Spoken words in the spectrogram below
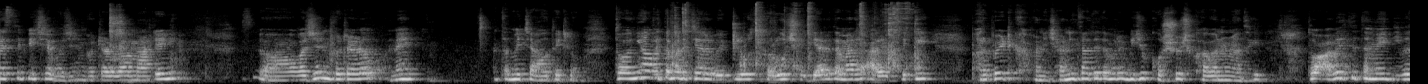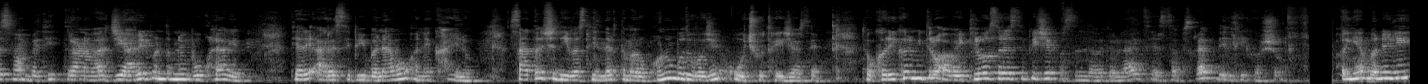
રેસીપી છે વજન ઘટાડવા માટેની. વજન ઘટાડો અને તમે ચાહો તેટલો. તો અહીંયા હવે તમારે જ્યારે વેટ લોસ કરવું છે, ત્યારે તમારે આ રેસીપી ભરપેટ ખાવાની છે. આની સાથે તમારે બીજું કશું જ ખાવાનું નથી. તો આવી રીતે તમે દિવસમાં બેથી ત્રણ વાર જ્યારે પણ તમને ભૂખ લાગે, ત્યારે આ રેસીપી બનાવો અને ખાઈ લો. સાત જ દિવસની અંદર તમારું ઘણું બધું વજન ઓછું થઈ જશે. તો ખરેખર મિત્રો, આ વેટ લોસ રેસીપી છે. પસંદ આવે તો લાઈક શેર સબસ્ક્રાઈબ દિલથી કરશો. અહીંયા બનેલી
